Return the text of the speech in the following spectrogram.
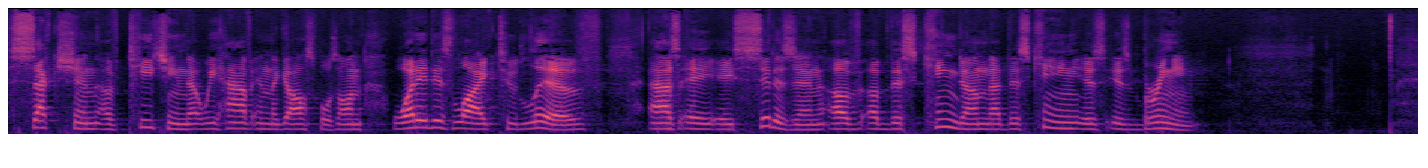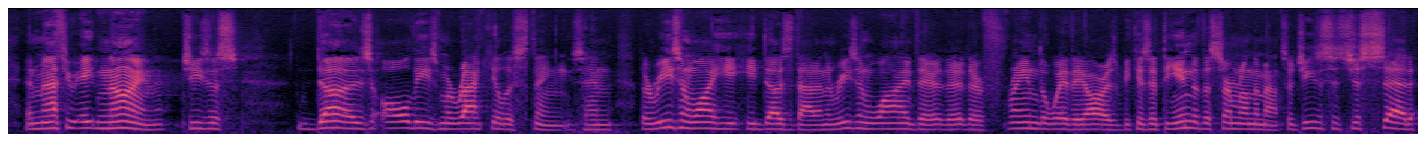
section of teaching that we have in the Gospels on what it is like to live as a, a citizen of, of this kingdom that this king is, is bringing. In Matthew 8 and 9, Jesus does all these miraculous things. And the reason why he, he does that and the reason why they're, they're, they're, framed the way they are is because at the end of the Sermon on the Mount, so Jesus has just said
